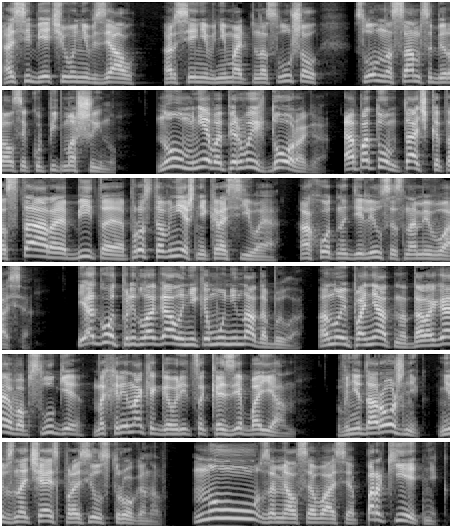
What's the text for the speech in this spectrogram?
А себе чего не взял?» Арсений внимательно слушал, словно сам собирался купить машину. «Ну, мне, во-первых, дорого. А потом тачка-то старая, битая, просто внешне красивая», – охотно делился с нами Вася. Я год предлагал, и никому не надо было. Оно и понятно, дорогая в обслуге, нахрена, как говорится, козе баян. Внедорожник? Невзначай спросил Строганов. Ну, замялся Вася, паркетник.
